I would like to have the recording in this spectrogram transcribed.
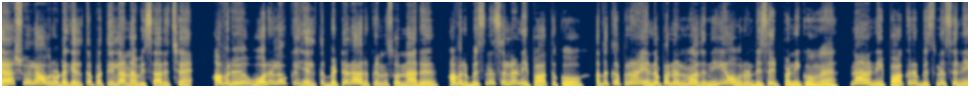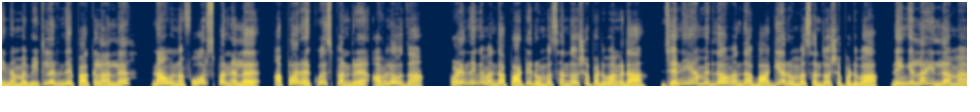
கேஷுவலா அவரோட ஹெல்த்த பத்தியெல்லாம் நான் விசாரிச்சேன். அவரு ஓரளவுக்கு ஹெல்த் பெட்டரா இருக்குன்னு சொன்னாரு. அவர் பிசினஸ் எல்லாம் நீ பாத்துக்கோ. அதுக்கப்புறம் என்ன பண்ணணுமோ அது நீயும் அவரும் டிசைட் பண்ணிக்கோங்க. நான் நீ பாக்குற பிசினஸ் நீ நம்ம வீட்ல இருந்தே பாக்கலாம்ல. நான் உன்னை ஃபோர்ஸ் பண்ணல. அப்பா ரெக்வெஸ்ட் பண்றேன். அவ்வளவுதான். குழந்தைங்க வந்தா பாட்டி ரொம்ப சந்தோஷப்படுவாங்கடா. ஜெனி அமிர்தா வந்தா பாக்யா ரொம்ப சந்தோஷப்படுவா. நீங்க எல்லாம் இல்லாம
